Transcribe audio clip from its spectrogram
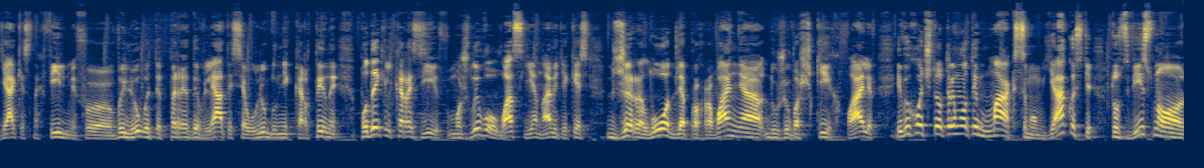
якісних фільмів, е, ви любите передивлятися улюблені картини по декілька разів, можливо, у вас є навіть якесь джерело для програвання дуже важких файлів, і ви хочете отримувати максимум якості, то звісно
